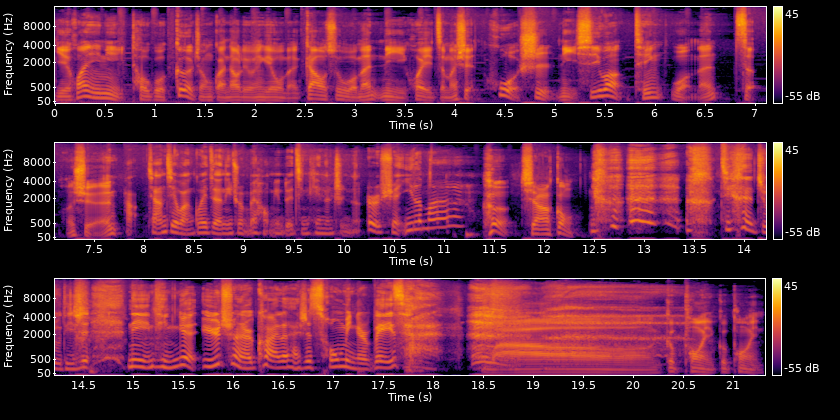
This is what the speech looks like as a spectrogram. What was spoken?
也欢迎你透过各种管道留言给我们，告诉我们你会怎么选，或是你希望听我们怎么选。好，讲解完规则，你准备好面对今天的只能二选一了吗？呵，加贡。今天的主题是你宁愿愚蠢而快乐，还是聪明而悲惨？哇、wow，Good point，Good point。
